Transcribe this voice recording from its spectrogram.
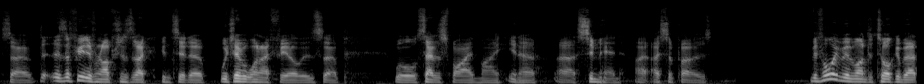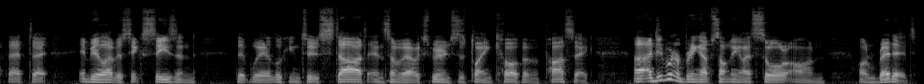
So th- there's a few different options that I could consider. Whichever one I feel is uh, will satisfy my inner uh, sim head, I, I, suppose. Before we move on to talk about that uh, NBA Live 06 season that we're looking to start and some of our experiences playing co-op over Parsec. Uh, I did want to bring up something I saw on on Reddit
